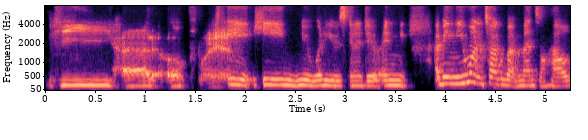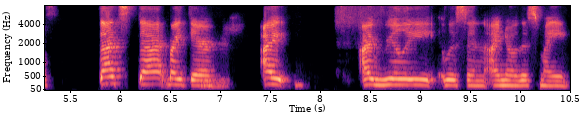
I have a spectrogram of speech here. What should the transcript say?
he had a plan. He he knew what he was going to do, and I mean, you want to talk about mental health? That's that right there. Mhm. I I really listen. I know this might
